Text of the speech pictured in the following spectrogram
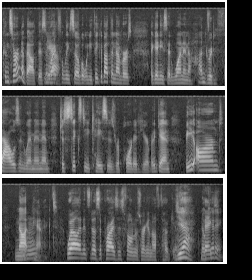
concerned about this, and yeah. rightfully so. But when you think about the numbers, again, he said one in 100,000 women and just 60 cases reported here. But again, be armed, not mm -hmm. panicked. Well, and it's no surprise his phone was ringing off the hook. Yeah, no Thanks. kidding.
